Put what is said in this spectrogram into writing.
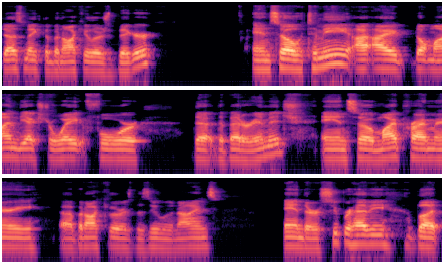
does make the binoculars bigger. And so to me, I, I don't mind the extra weight for the, the better image. And so my primary uh, binocular is the Zulu 9s. And they're super heavy, but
